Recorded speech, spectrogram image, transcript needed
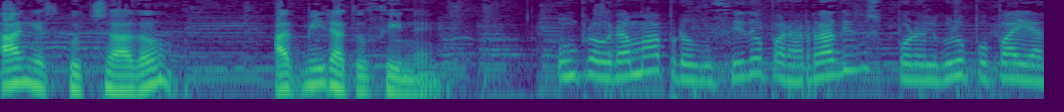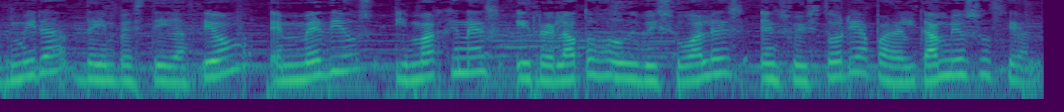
Han escuchado Admira tu cine. Un programa producido para radios por el Grupo PAI Admira de investigación en medios, imágenes y relatos audiovisuales en su historia para el cambio social.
